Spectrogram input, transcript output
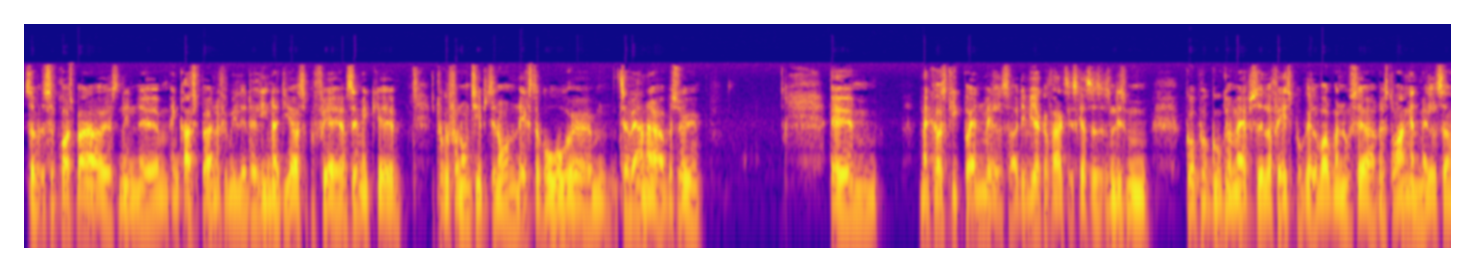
Så, så prøv at spørge øh, sådan en, øh, en græs børnefamilie, der ligner, at de også er på ferie, og se om ikke øh, du kan få nogle tips til nogle ekstra gode øh, taverner at besøge. Øh, man kan også kigge på anmeldelser, og det virker faktisk, altså sådan ligesom gå på Google Maps eller Facebook, eller hvor man nu ser restaurantanmeldelser,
